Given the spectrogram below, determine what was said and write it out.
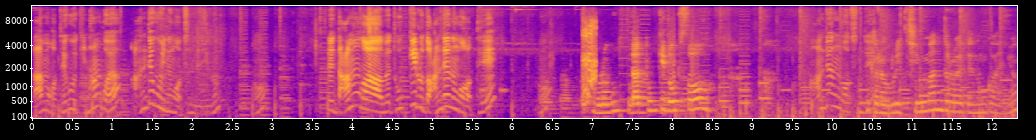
나무가 되고 있긴 한 거야? 안 되고 있는 거 같은데 지금? 어? 근데 나무가 왜 도끼로도 안 되는 거 같아? 뭐라고? 난 도끼도 없어. 안 되는 거 같은데? 얘들아 우리 집 만들어야 되는 거 아니야?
